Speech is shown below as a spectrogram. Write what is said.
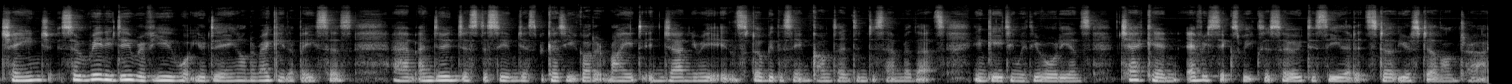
change. So, really do review what you're doing on a regular basis um, and don't just assume just because you got it right in January, it'll still be the same content in December that's engaging with your audience. Check in every six weeks or so to see that it's still you're still on track.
